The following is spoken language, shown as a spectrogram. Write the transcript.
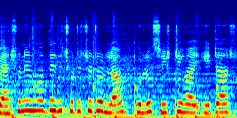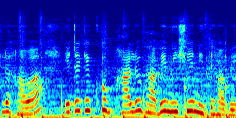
বেসনের মধ্যে যে ছোট ছোট লাম্পগুলো সৃষ্টি হয়, এটা আসলে হাওয়া। এটাকে খুব ভালোভাবে মিশিয়ে নিতে হবে।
